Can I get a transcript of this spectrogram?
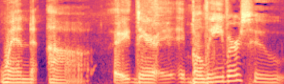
when uh, they're believers who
